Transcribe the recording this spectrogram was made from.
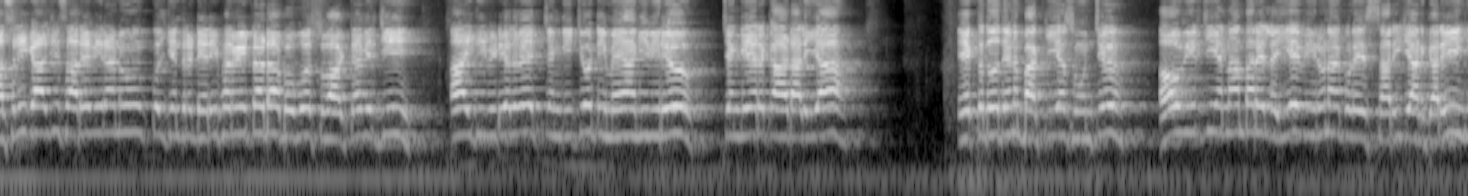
ਸਤਿ ਸ੍ਰੀ ਅਕਾਲ ਜੀ ਸਾਰੇ ਵੀਰਾਂ ਨੂੰ। ਕੁਲਜਿੰਦਰ ਡੇਰੀ ਫਾਰਮ ਵਿੱਚ ਤੁਹਾਡਾ ਬਹੁਤ ਬਹੁਤ ਸਵਾਗਤ ਹੈ ਵੀਰ ਜੀ। ਅੱਜ ਦੀ ਵੀਡੀਓ ਦੇ ਵਿੱਚ ਚੰਗੀ ਝੋਟੀ ਮੈਂ ਆ ਗਈ ਵੀਰਿਓ ਚੰਗੇ ਰਿਕਾਰਡ ਵਾਲੀ ਆ। ਇੱਕ ਦੋ ਦਿਨ ਬਾਕੀ ਆ ਸੂਨ ਚ। ਆਓ ਵੀਰ ਜੀ ਇਹਨਾਂ ਬਾਰੇ ਲਈਏ ਵੀਰ ਉਹਨਾਂ ਕੋਲੇ ਸਾਰੀ ਜਾਣਕਾਰੀ।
